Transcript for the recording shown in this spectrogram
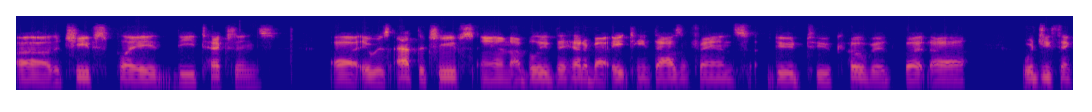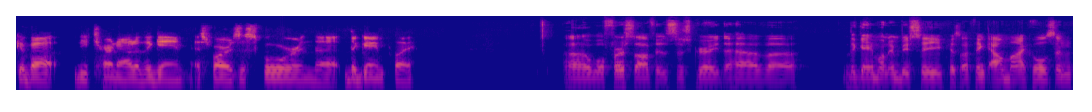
Uh, the Chiefs played the Texans. Uh, it was at the Chiefs, and I believe they had about 18,000 fans due to COVID. But uh, what do you think about the turnout of the game as far as the score and the the gameplay? Uh, well, first off, it's just great to have uh, the game on NBC because I think Al Michaels and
